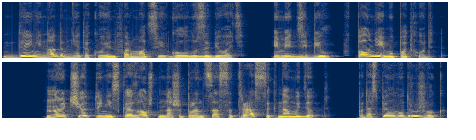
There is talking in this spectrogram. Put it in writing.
Да и не надо мне такой информации голову забивать. Иметь дебил вполне ему подходит. «Ну чё ты не сказал, что наша принцесса трассы к нам идет?» Подоспел его дружок,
